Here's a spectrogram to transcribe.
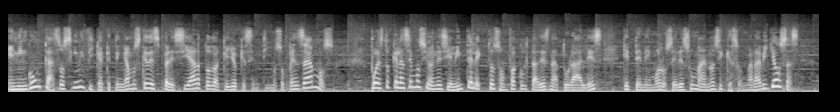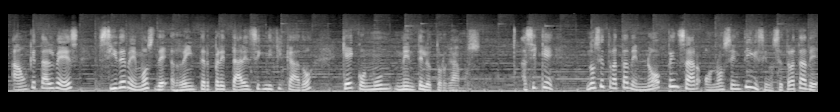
en ningún caso significa que tengamos que despreciar todo aquello que sentimos o pensamos, puesto que las emociones y el intelecto son facultades naturales que tenemos los seres humanos y que son maravillosas, aunque tal vez sí debemos de reinterpretar el significado que comúnmente le otorgamos. Así que no se trata de no pensar o no sentir, sino se trata de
